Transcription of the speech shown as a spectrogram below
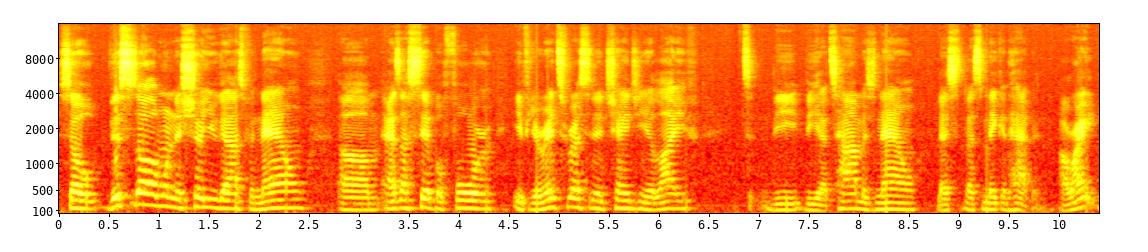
So, this is all I wanted to show you guys for now. Um, as I said before, if you're interested in changing your life, the the uh, time is now. Let's let's make it happen. All right.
